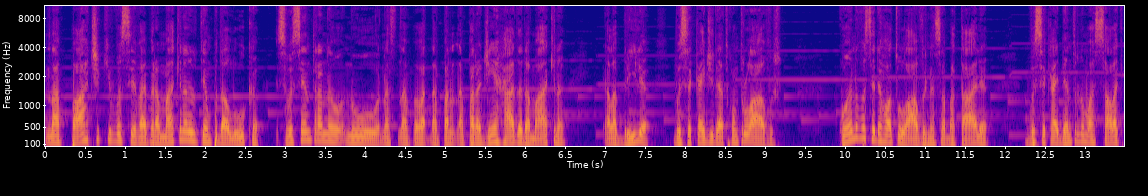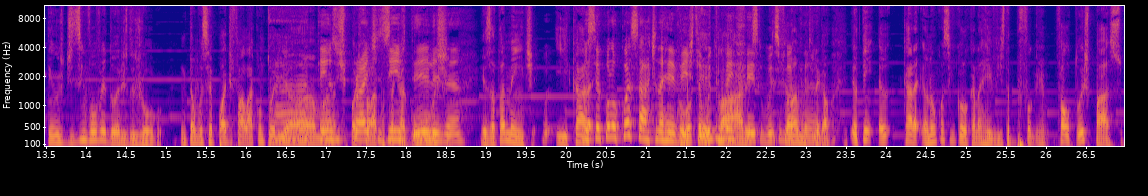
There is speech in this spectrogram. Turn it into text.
na parte que você vai para a máquina do tempo da Luca, se você entrar no, no na, na, na, na, paradinha errada da máquina, ela brilha, você cai direto contra o Lavos. Quando você derrota o Lavos nessa batalha, você cai dentro de uma sala que tem os desenvolvedores do jogo. Então você pode falar com Toriyama, ah, tem os pode falar com Sakaguchi. Deles, né? Exatamente. E cara, você colocou essa arte na revista, coloquei, muito claro, bem feito, esse, muito esse bacana. É muito legal. Eu tenho, eu, cara, eu não consegui colocar na revista porque faltou espaço.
